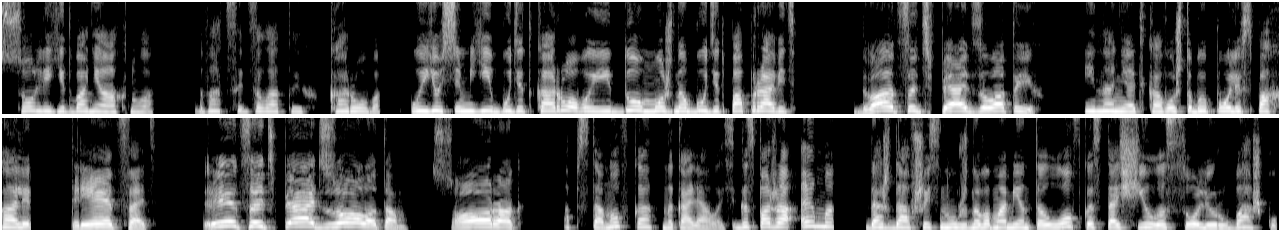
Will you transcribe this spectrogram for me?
Соли едва не ахнула. «Двадцать золотых! Корова! У ее семьи будет корова, и дом можно будет поправить!» «Двадцать пять золотых!» И нанять кого, чтобы поле вспахали. Тридцать! Тридцать пять золотом! Сорок! Обстановка накалялась. Госпожа Эмма, дождавшись нужного момента, ловко стащила с соли рубашку,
